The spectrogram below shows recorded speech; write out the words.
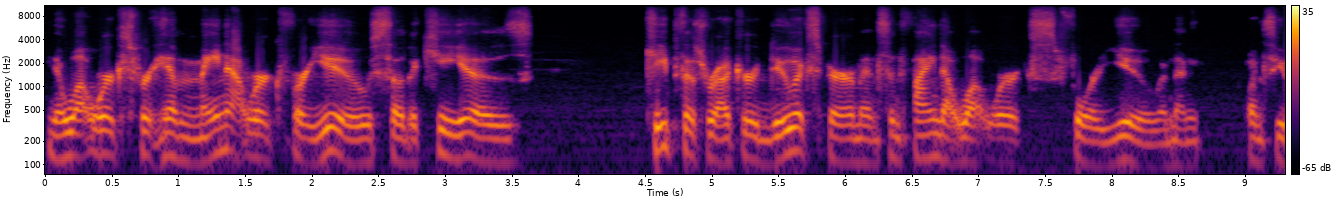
you know what works for him may not work for you. So the key is keep this record do experiments and find out what works for you. And then once you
